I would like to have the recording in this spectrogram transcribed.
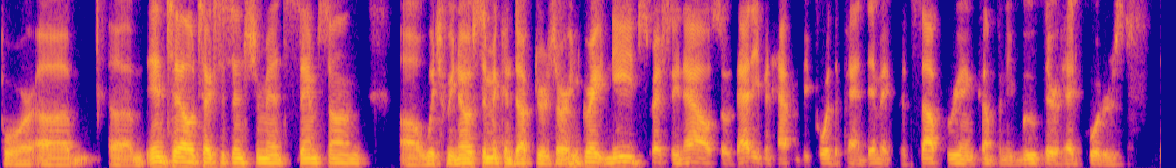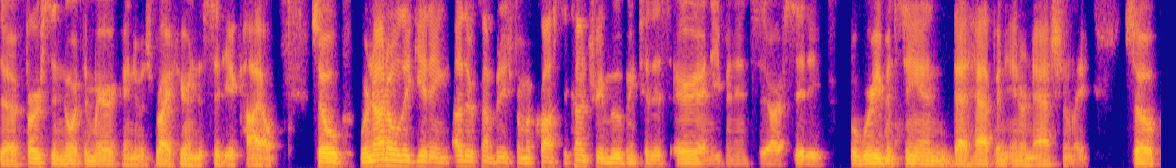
for um, um, Intel, Texas Instruments, Samsung, uh, which we know semiconductors are in great need, especially now. So that even happened before the pandemic. The South Korean company moved their headquarters, the first in North America, and it was right here in the city of Kyle. So we're not only getting other companies from across the country moving to this area and even into our city, but we're even seeing that happen internationally. So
